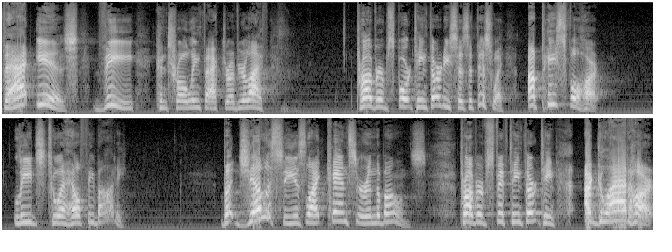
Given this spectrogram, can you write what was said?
That is the controlling factor of your life. Proverbs 14:30 says it this way: a peaceful heart leads to a healthy body. But jealousy is like cancer in the bones. Proverbs 15 13, a glad heart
